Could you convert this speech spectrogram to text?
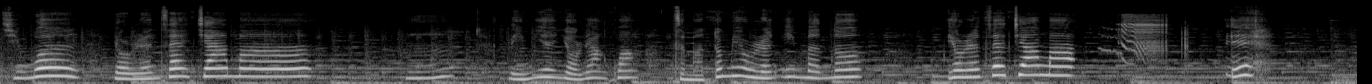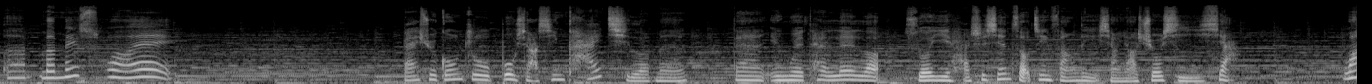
请问有人在家吗？嗯，里面有亮光，怎么都没有人应门呢？有人在家吗？诶。呃，门没锁诶。白雪公主不小心开启了门，但因为太累了，所以还是先走进房里，想要休息一下。哇，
